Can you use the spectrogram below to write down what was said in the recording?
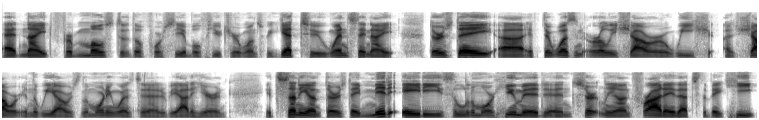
at night for most of the foreseeable future once we get to Wednesday night. Thursday, uh, if there was an early shower or wee sh- a shower in the wee hours of the morning Wednesday night, it'd be out of here. And it's sunny on Thursday, mid 80s, a little more humid, and certainly on Friday, that's the big heat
